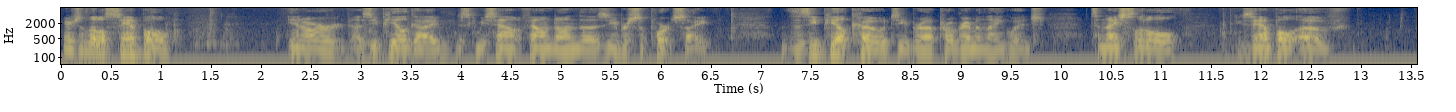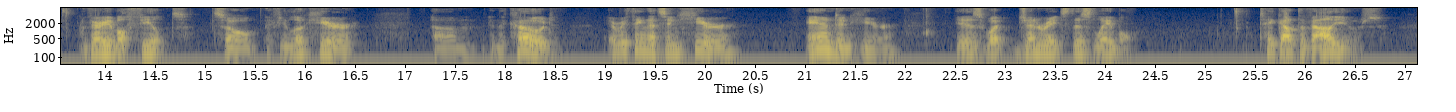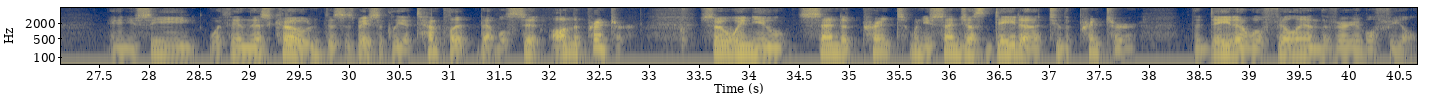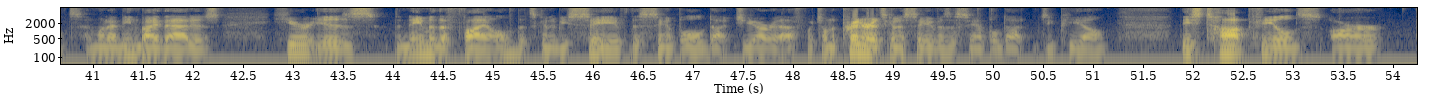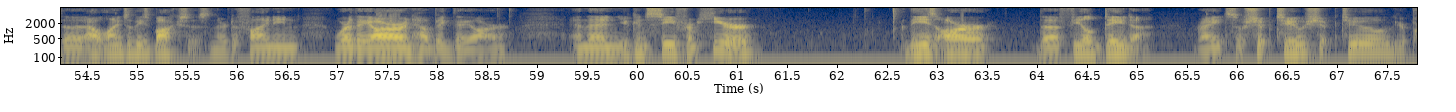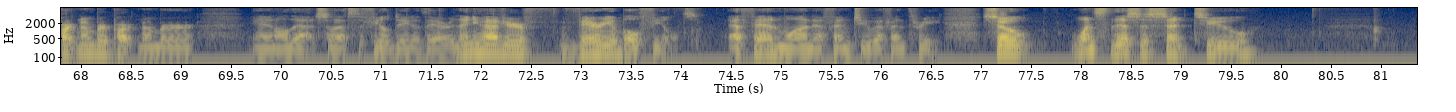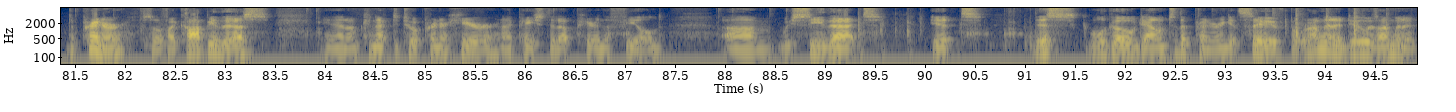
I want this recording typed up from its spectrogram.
Here's a little sample in our ZPL guide. This can be found on the Zebra support site. The ZPL code, Zebra Programming Language, it's a nice little example of variable fields. So if you look here um, in the code, everything that's in here and in here is what generates this label. Take out the values and you see within this code, this is basically a template that will sit on the printer. So when you send a print, when you send just data to the printer, the data will fill in the variable fields. And what I mean by that is here is the name of the file that's going to be saved, this sample.grf, which on the printer it's going to save as a sample.zpl. These top fields are the outlines of these boxes, and they're defining where they are and how big they are. And then you can see from here, these are the field data, right? So ship to, ship to, your part number, part number, and all that. So that's the field data there. And then you have your variable fields, FN1, FN2, FN3. So once this is sent to the printer, so if I copy this, and I'm connected to a printer here and I paste it up here in the field. Um, we see that it this will go down to the printer and get saved. But what I'm going to do is I'm going to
